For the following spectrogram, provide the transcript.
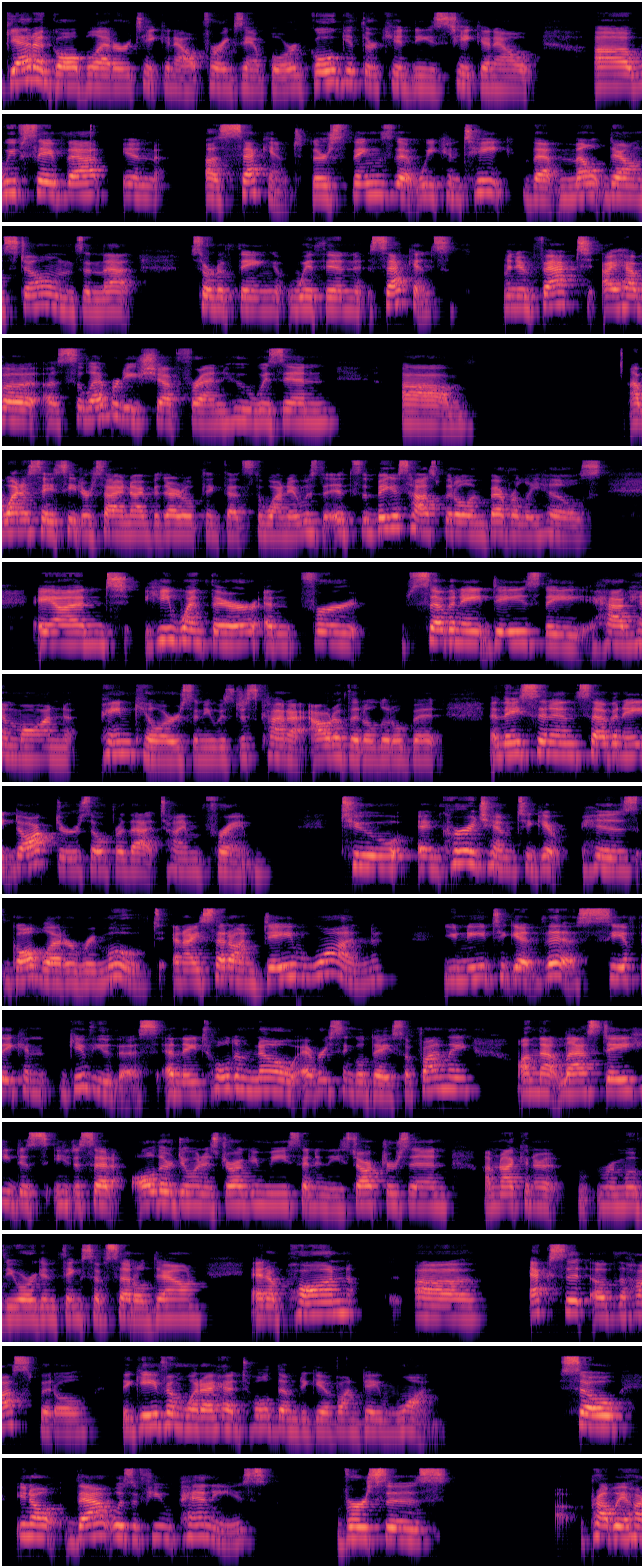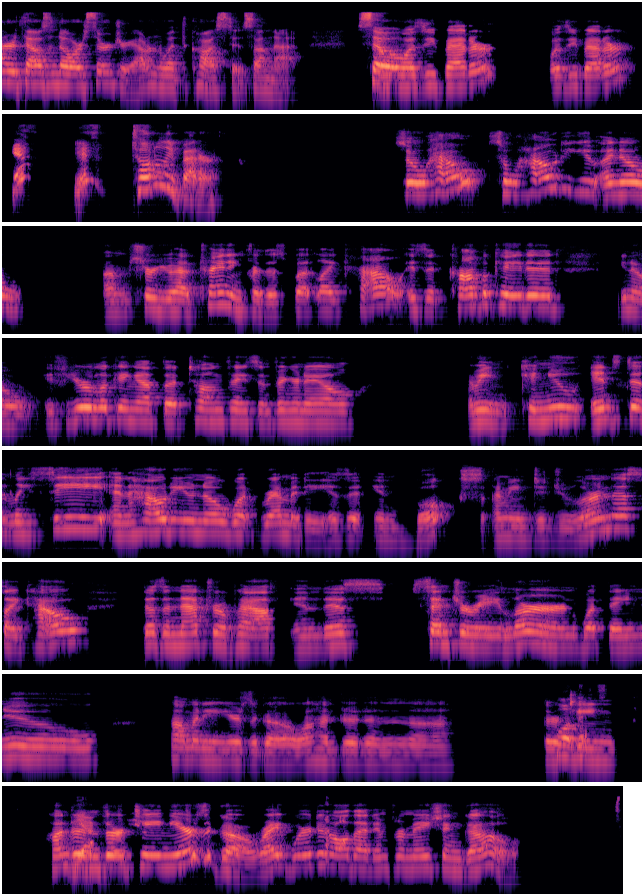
get a gallbladder taken out, for example, or go get their kidneys taken out. Uh, we've saved that in a second. There's things that we can take that melt down stones and that sort of thing within seconds and in fact, I have a, a celebrity chef friend who was in um, I want to say Cedar Sinai, but I don't think that's the one. It was it's the biggest hospital in Beverly Hills. And he went there and for seven, eight days they had him on painkillers and he was just kind of out of it a little bit. And they sent in seven, eight doctors over that time frame to encourage him to get his gallbladder removed. And I said on day one, you need to get this see if they can give you this. And they told him no every single day. So finally on that last day he just he just said all they're doing is drugging me sending these doctors in. I'm not going to remove the organ. Things have settled down. And upon uh exit of the hospital they gave him what i had told them to give on day one. So you know that was a few pennies versus uh, probably a hundred thousand dollar surgery. I don't know what the cost is on that. So and was he better was he better? Yeah, yeah, totally better. So how so how do you I know I'm sure you had training for this, but like how is it complicated? You know, if you're looking at the tongue, face, and fingernail, I mean, can you instantly see? And how do you know what remedy? Is it in books? I mean, did you learn this? Like, how does a naturopath in this century learn what they knew how many years ago? 113 uh, well, 113 yeah. years ago, right? Where did all that information go?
